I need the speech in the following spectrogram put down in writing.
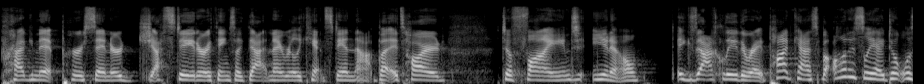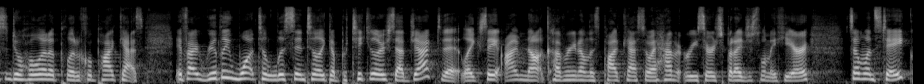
pregnant person or gestator or things like that. And I really can't stand that. But it's hard to find, you know, exactly the right podcast, but honestly, I don't listen to a whole lot of political podcasts. If I really want to listen to like a particular subject that, like, say, I'm not covering on this podcast, so I haven't researched, but I just want to hear someone's take.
